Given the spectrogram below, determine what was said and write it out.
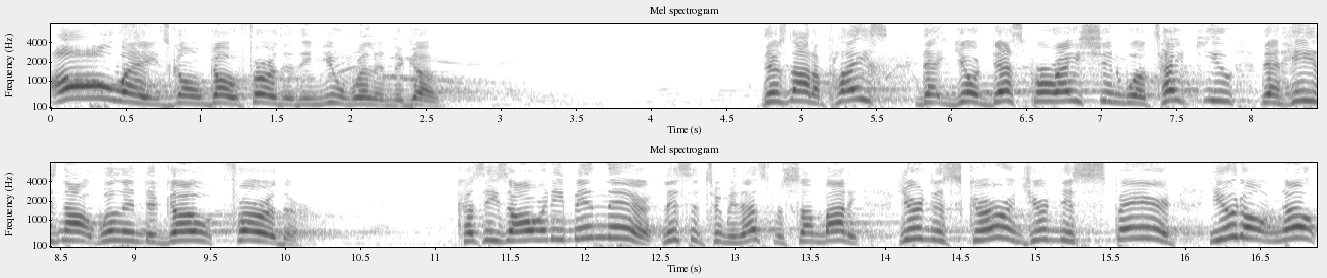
always going to go further than you're willing to go. There's not a place that your desperation will take you that he's not willing to go further because he's already been there. Listen to me, that's for somebody. You're discouraged, you're despaired, you don't know.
